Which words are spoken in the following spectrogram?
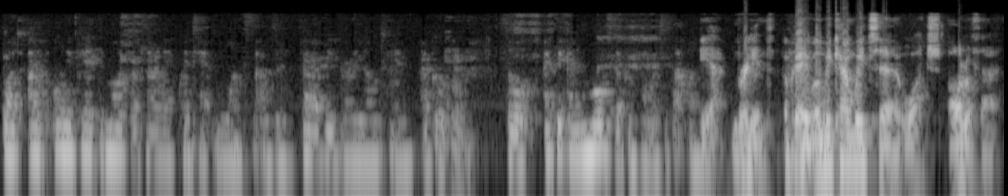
but I've only played the Mozart Clarinet Quintet once. That was a very, very long time ago. Hmm. So I think I'm most looking forward to that one. Yeah, brilliant. Okay, well, we can't wait to watch all of that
